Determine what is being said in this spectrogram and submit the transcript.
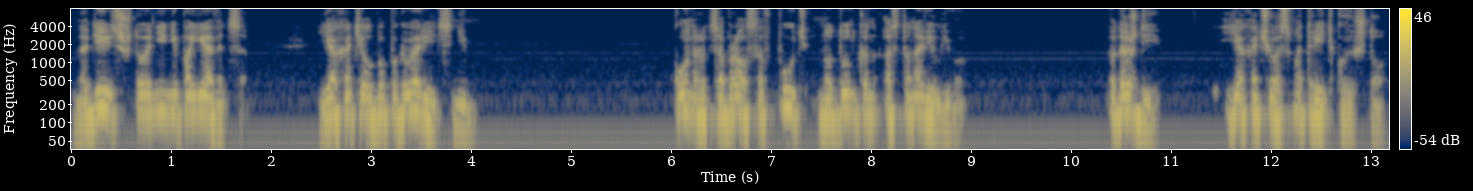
Надеюсь, что они не появятся. Я хотел бы поговорить с ним». Конрад собрался в путь, но Дункан остановил его. «Подожди, я хочу осмотреть кое-что».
